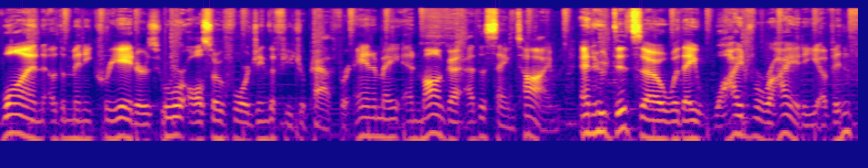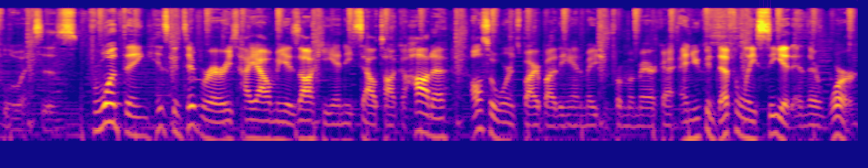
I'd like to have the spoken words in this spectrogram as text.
one of the many creators who were also forging the future path for anime and manga at the same time, and who did so with a wide variety of influences. For one thing, his contemporaries Hayao Miyazaki and Isao Takahata also were inspired by the animation from America, and you can definitely see it in their work.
